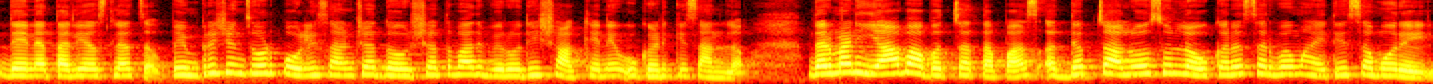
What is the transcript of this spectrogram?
देण्यात आली असल्याचं पिंपरी चिंचवड पोलिसांच्या दहशतवाद विरोधी शाखेने उघडकीस आणलं. दरम्यान याबाबतचा तपास अद्याप चालू असून लवकरच सर्व माहिती समोर येईल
